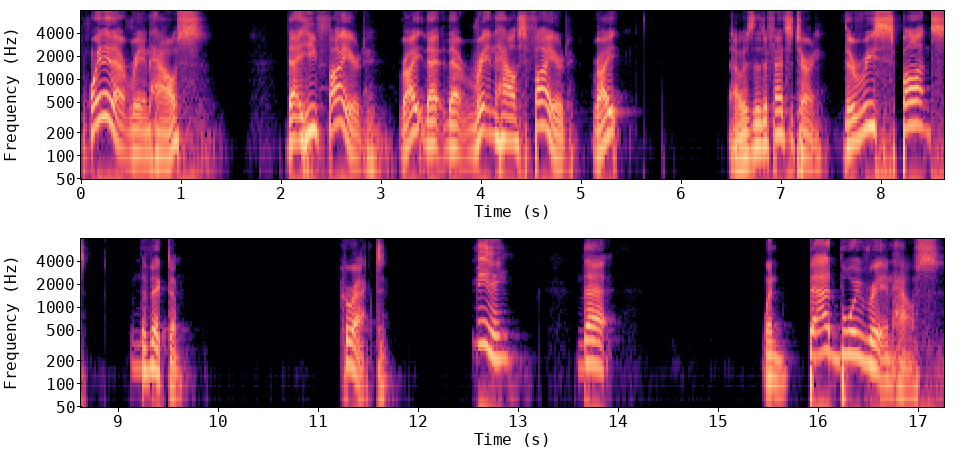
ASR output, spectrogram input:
pointed at Rittenhouse, that he fired, right? That, that Rittenhouse fired, right? That was the defense attorney. The response from the victim. Correct. Meaning that when bad boy Rittenhouse,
